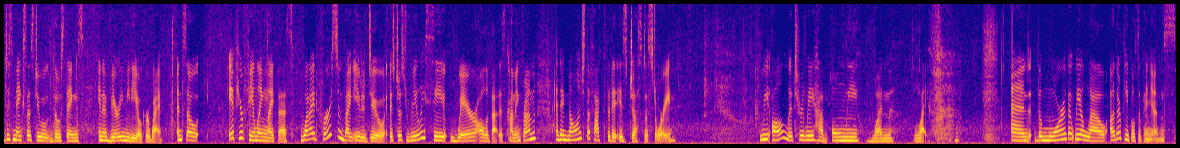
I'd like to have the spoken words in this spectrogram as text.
just makes us do those things in a very mediocre way. And so, if you're feeling like this, what I'd first invite you to do is just really see where all of that is coming from and acknowledge the fact that it is just a story. We all literally have only one life. and the more that we allow other people's opinions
